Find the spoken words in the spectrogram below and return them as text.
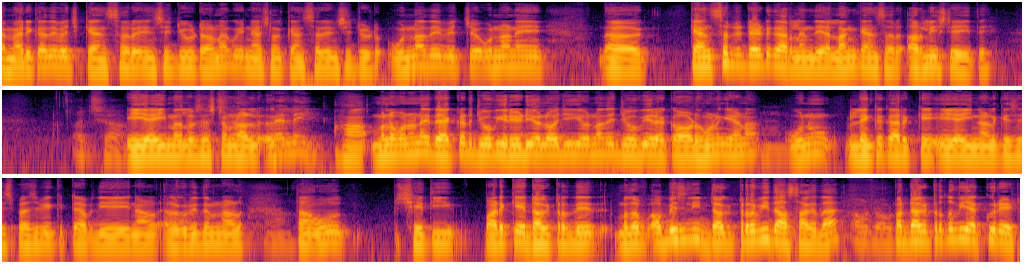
ਅਮਰੀਕਾ ਦੇ ਵਿੱਚ ਕੈਂਸਰ ਇੰਸਟੀਚਿਊਟ ਆ ਨਾ ਕੋਈ ਨੈਸ਼ਨਲ ਕੈਂਸਰ ਇੰਸਟੀਚਿਊਟ ਉਹਨਾਂ ਦੇ ਵਿੱਚ ਉਹਨਾਂ ਨੇ ਕੈਂਸਰ ਡਿਟੈਕਟ ਕਰ ਲੈਂਦੇ ਆ ਲੰਗ ਕੈਂਸਰ अर्ਲੀ ਸਟੇਜ ਤੇ। ਅੱਛਾ। AI ਮਤਲਬ ਸਿਸਟਮ ਨਾਲ ਹੀ। ਮਤਲਬ ਉਹਨਾਂ ਨੇ ਰੈਕੋਰਡ ਜੋ ਵੀ ਰੇਡੀਓਲੋਜੀ ਉਹਨਾਂ ਦੇ ਜੋ ਵੀ ਰਿਕਾਰਡ ਹੋਣਗੇ ਨਾ ਉਹਨੂੰ ਲਿੰਕ ਕਰਕੇ AI ਨਾਲ ਕਿਸੇ ਸਪੈਸੀਫਿਕ ਟਾਈਪ ਦੀ AI ਨਾਲ ਐਲਗੋਰਿਦਮ ਨਾਲ ਤਾਂ ਉਹ ਛੇਤੀ ਪੜ੍ਹ ਕੇ ਡਾਕਟਰ ਦੇ ਮਤਲਬ ਆਬਵੀਅਸਲੀ ਡਾਕਟਰ ਵੀ ਦੱਸ ਸਕਦਾ ਪਰ ਡਾਕਟਰ ਤੋਂ ਵੀ ਐਕੂਰੇਟ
